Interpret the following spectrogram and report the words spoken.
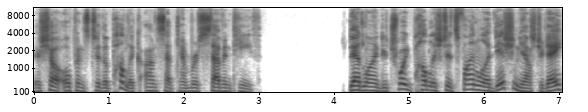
The show opens to the public on September 17th. Deadline Detroit published its final edition yesterday.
